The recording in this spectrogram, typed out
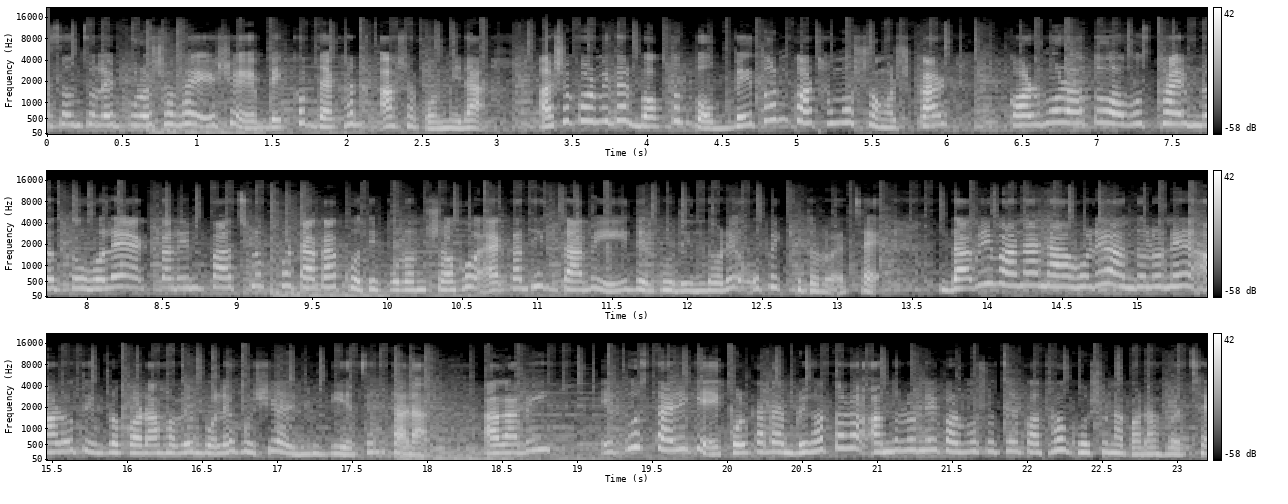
আসানসোলের পুরসভায় এসে বিক্ষোভ দেখান আশাকর্মীরা আশাকর্মীদের বক্তব্য, বেতন কাঠামো সংস্কার, কর্মরত অবস্থায় মৃত্যু হলে এককালীন পাঁচ লক্ষ টাকা ক্ষতিপূরণ সহ একাধিক দাবি দীর্ঘদিন ধরে উপেক্ষিত রয়েছে। দাবি মানা না হলে আন্দোলনের আরও তীব্র করা হবে বলে হুঁশিয়ারি দিয়েছেন তারা। আগামী একুশ তারিখে কলকাতার বৃহত্তর আন্দোলনের কর্মসূচির কথাও ঘোষণা করা হয়েছে।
